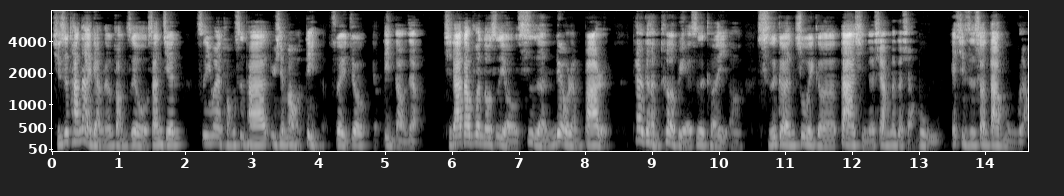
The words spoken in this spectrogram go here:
其实他那两人房只有三间。是因为同事他预先帮我订的，所以就有订到这样。其他大部分都是有四人、六人、八人。它有个很特别是可以啊，十个人住一个大型的像那个小木屋，哎，其实算大木屋啦。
